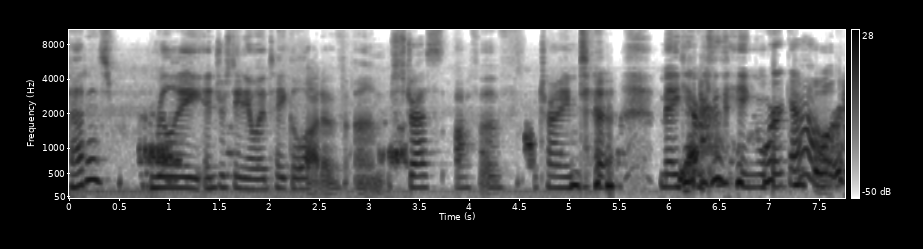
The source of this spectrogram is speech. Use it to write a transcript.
That is really interesting. It would take a lot of um, stress off of trying to make yeah. everything work out.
